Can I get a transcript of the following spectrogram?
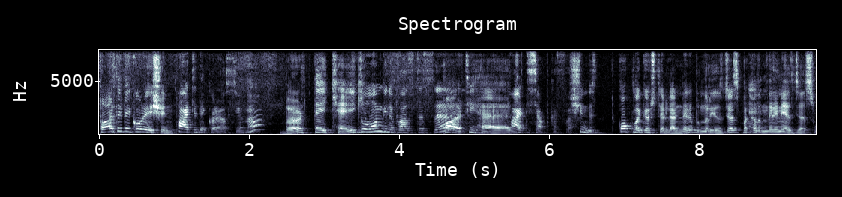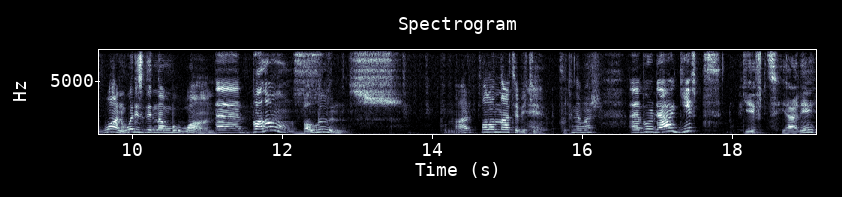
party decoration, Parti dekorasyonu. Birthday cake, Doğum günü pastası. party hat. Parti şapkası. Şimdi okla gösterilenleri bunları yazacağız. Bakalım nereye ne yazacağız? One, what is the number one? Ee, balloons. Balloons. Bunlar balonlar tabii ki. Evet. Burada ne var? Ee, burada gift. Gift yani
